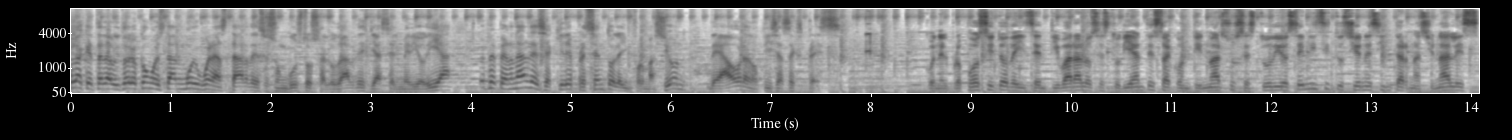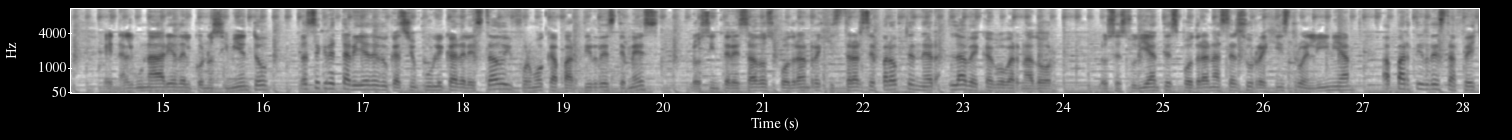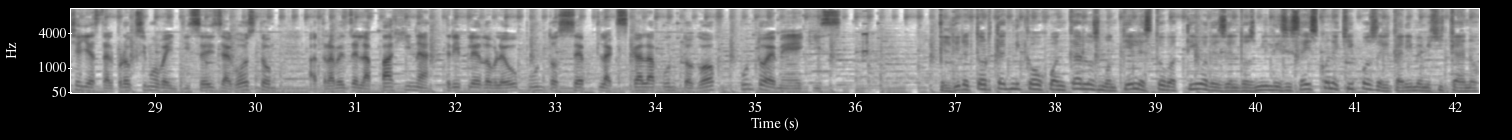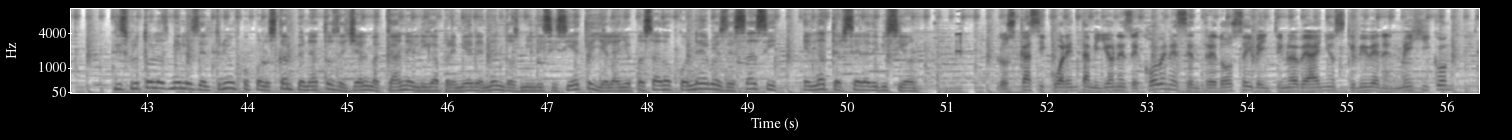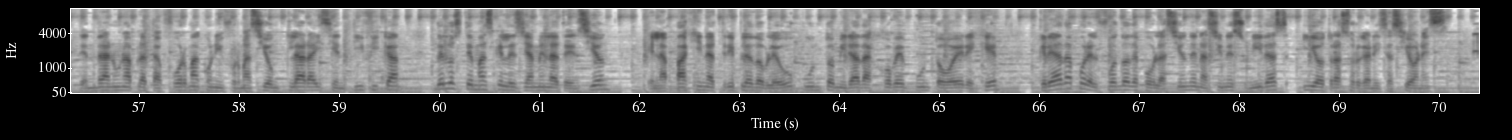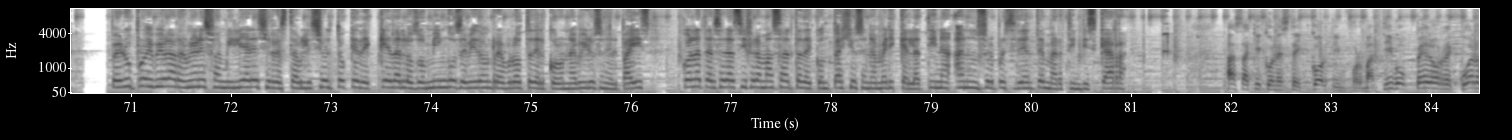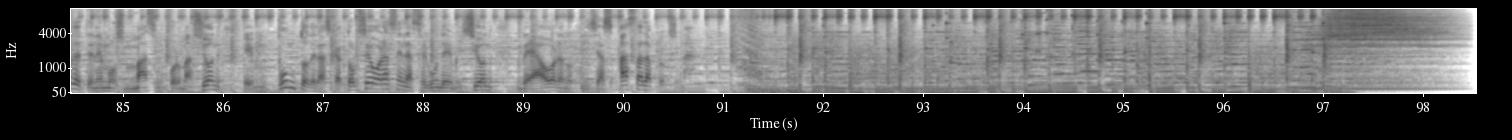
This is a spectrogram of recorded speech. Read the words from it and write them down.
Hola, ¿qué tal auditorio? ¿Cómo están? Muy buenas tardes, es un gusto saludarles, ya es el mediodía. Pepe Fernández y aquí le presento la información de Ahora Noticias Express. Con el propósito de incentivar a los estudiantes a continuar sus estudios en instituciones internacionales en alguna área del conocimiento, la Secretaría de Educación Pública del Estado informó que a partir de este mes, los interesados podrán registrarse para obtener la beca gobernador. Los estudiantes podrán hacer su registro en línea a partir de esta fecha y hasta el próximo 26 de agosto a través de la página www.ceptlaxcala.gov.mx. El director técnico Juan Carlos Montiel estuvo activo desde el 2016 con equipos del Caribe mexicano. Disfrutó las miles del triunfo con los campeonatos de Yalmacán en Liga Premier en el 2017 y el año pasado con Héroes de Sassi en la tercera división. Los casi 40 millones de jóvenes entre 12 y 29 años que viven en México tendrán una plataforma con información clara y científica de los temas que les llamen la atención en la página www.miradajoven.org, creada por el Fondo de Población de Naciones Unidas y otras organizaciones. Perú prohibió las reuniones familiares y restableció el toque de queda los domingos debido a un rebrote del coronavirus en el país, con la tercera cifra más alta de contagios en América Latina, anunció el presidente Martín Vizcarra. Hasta aquí con este corte informativo, pero recuerde, tenemos más información en punto de las 14 horas en la segunda emisión de Ahora Noticias. Hasta la próxima.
